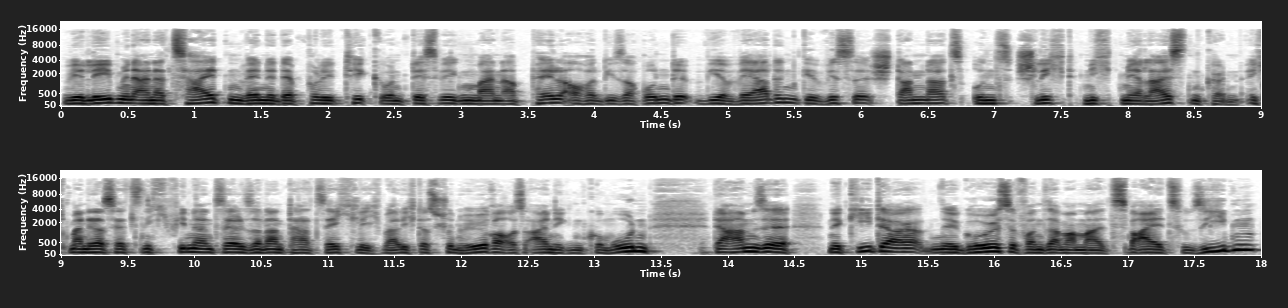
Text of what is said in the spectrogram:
wir leben in einer Zeitenwende der Politik und deswegen mein Appell auch in dieser Runde, wir werden gewisse Standards uns schlicht nicht mehr leisten können. Ich meine das jetzt nicht finanziell, sondern tatsächlich, weil ich das schon höre aus einigen Kommunen. Da haben sie eine Kita, eine Größe von, sagen wir mal, zwei zu sieben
